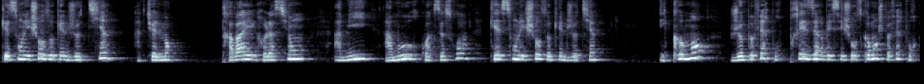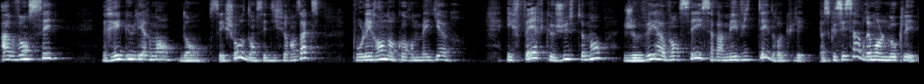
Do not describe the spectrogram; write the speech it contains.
Quelles sont les choses auxquelles je tiens actuellement? Travail, relation, amis, amour, quoi que ce soit. Quelles sont les choses auxquelles je tiens? Et comment je peux faire pour préserver ces choses? Comment je peux faire pour avancer régulièrement dans ces choses, dans ces différents axes pour les rendre encore meilleurs et faire que justement je vais avancer ça va m'éviter de reculer. Parce que c'est ça vraiment le mot-clé.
